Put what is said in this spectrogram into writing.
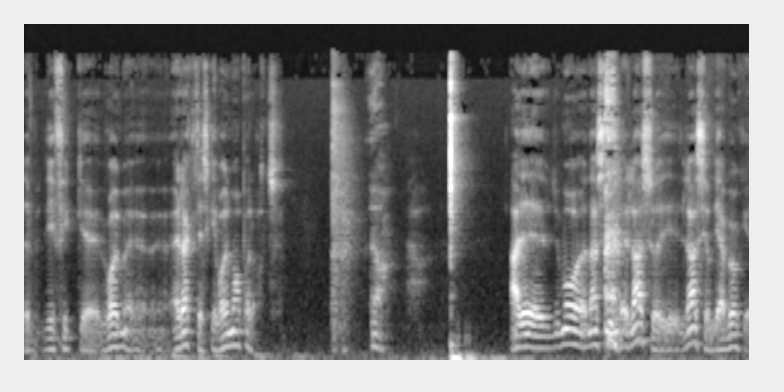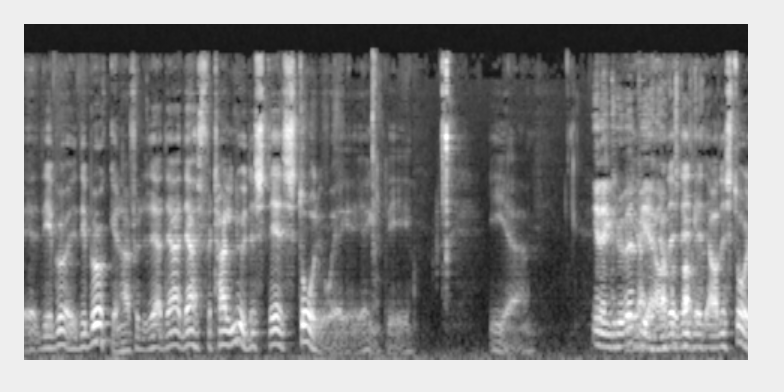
de, fikk varme, elektriske varmeapparat. ja. Nei, det, du må nesten lese, lese om de, her bøk, de, bø, de bøkene her. For det, det, det jeg forteller nå, det, det står jo e- egentlig i, i eh, den gruvebyen ja, ja, det, det, Jakobsbakken. ja, det står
